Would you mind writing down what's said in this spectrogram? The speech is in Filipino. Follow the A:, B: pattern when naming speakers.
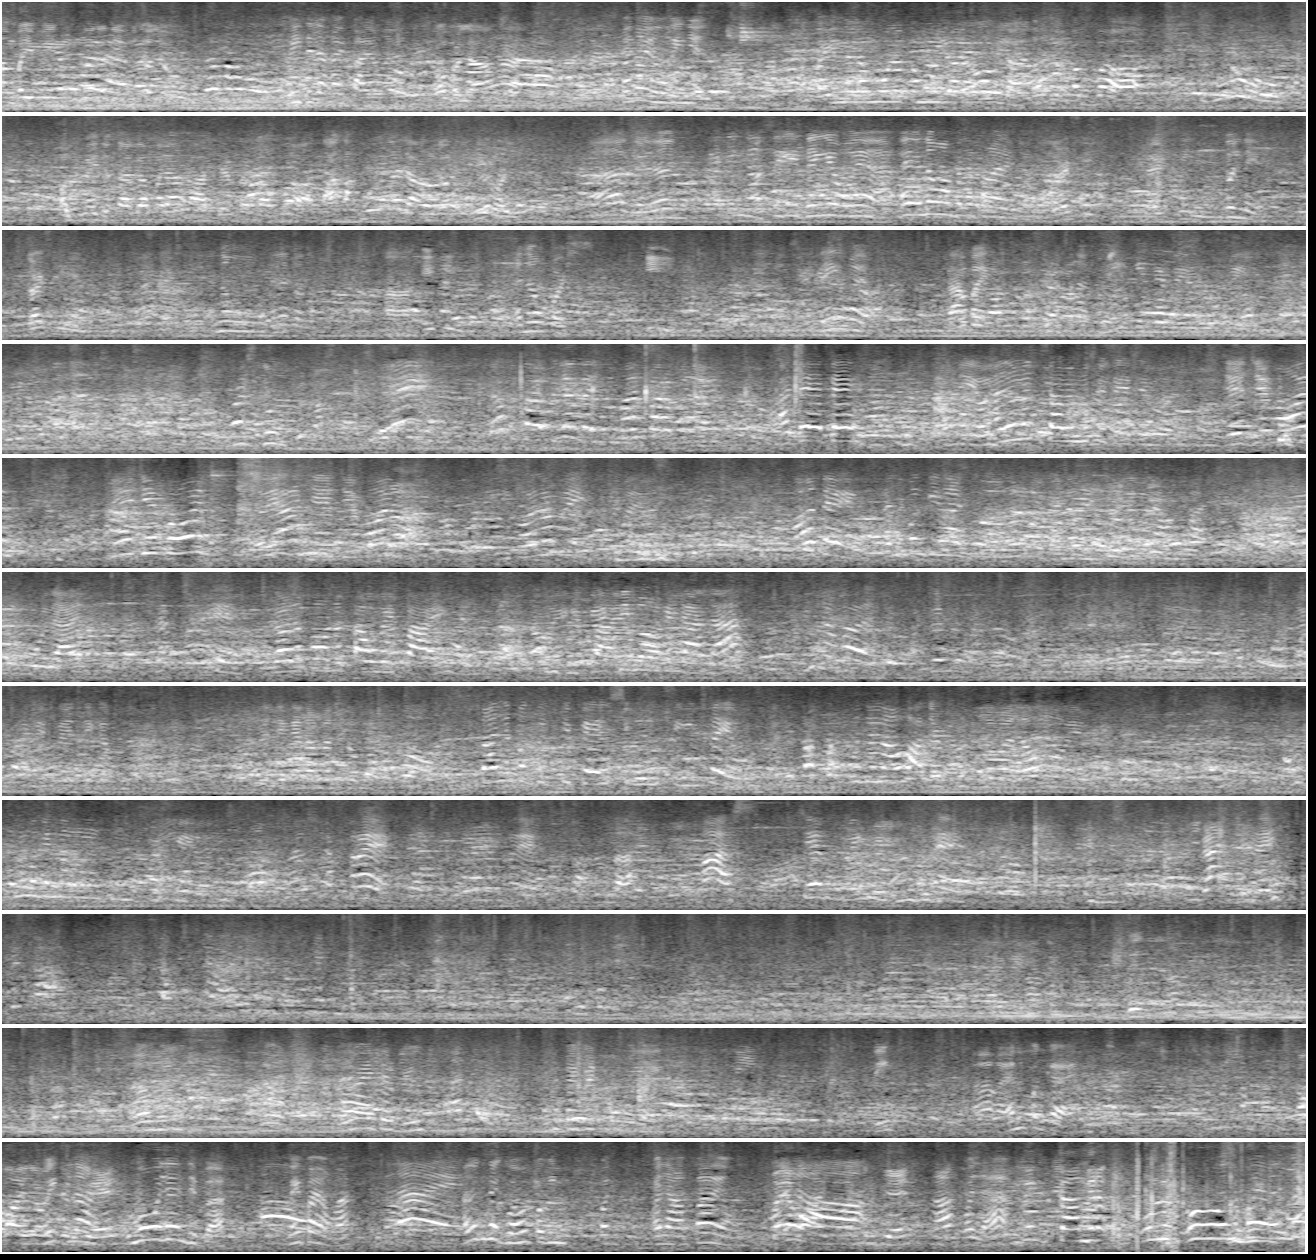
A: tambay mo yung muna dito sa loob.
B: May dala kayo tayo ngayon? Oh, wala nga. Paano yung win yan? Tayo na lang muna tumula ako yan. Tapos kapag ba, siguro,
A: pag medyo talaga malakas, siyempre baba, tatakbo na lang hanggang sa Bihol.
B: Ah, ganun. Ah, sige, thank you kuya. Ay, ano nga pala pangalan niyo? Darcy. Darcy. Full name? Darcy Hill. Anong, ano to? Ah, 18. Anong course? E. Thank you kuya. Bye-bye. Thank you.
C: Congratulations! Good.
B: Um, no. Ano yung interview? Ano favorite? Ah, okay. Anong pagkain? Wait lang. Umuulan, di ba? May payo ka? Wala eh. Ano ginagawa mo pag, pag wala ka pa yung... Wala. Wala. Camera! Oo, ano ba yan? Ano ba?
